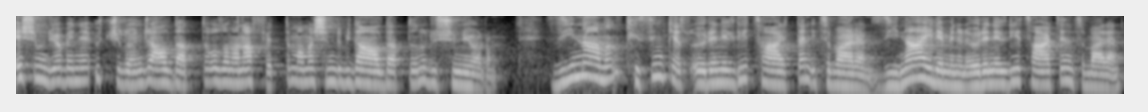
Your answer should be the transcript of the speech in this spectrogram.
Eşim diyor beni 3 yıl önce aldattı. O zaman affettim ama şimdi bir daha aldattığını düşünüyorum. Zinanın kesin kes öğrenildiği tarihten itibaren, zina eyleminin öğrenildiği tarihten itibaren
